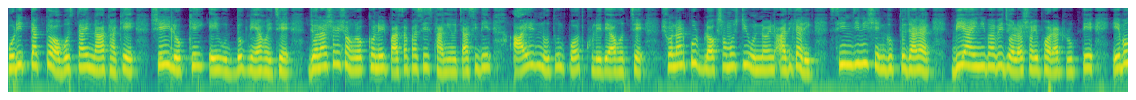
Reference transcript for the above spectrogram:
পরিত্যক্ত অবস্থায় না থাকে, সেই লক্ষ্যেই এই উদ্যোগ নেওয়া হয়েছে। জলাশয় সংরক্ষণের পাশাপাশি স্থানীয় চাষিদের আয়ের নতুন পথ খুলে দেওয়া হচ্ছে। সোনারপুর ব্লক সমষ্টি উন্নয়ন আধিকারিক সিনজিনী সেনগুপ্ত জানান, বেআইনিভাবে জলাশয় ভরাট রুখতে এবং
